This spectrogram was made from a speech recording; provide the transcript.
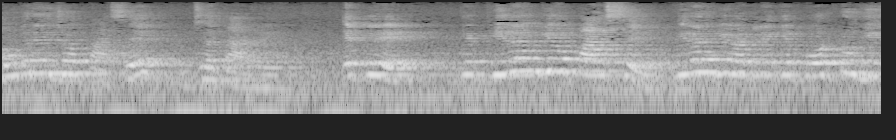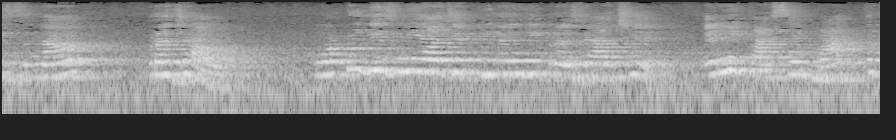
અંગ્રેજો પાસે જતા રહ્યા એટલે કે ફિરંગીઓ પાસે ફિરંગીઓ એટલે કે પોર્ટુગીઝના પ્રજાઓ. પોર્ટુગીઝની આ જે ફિરંગી પ્રજા છે, એની પાસે માત્ર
